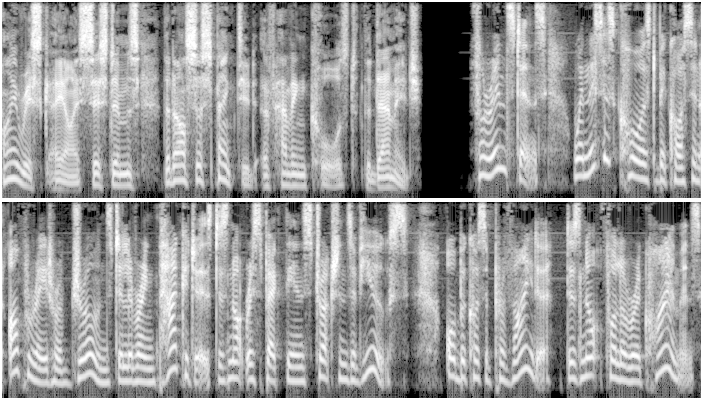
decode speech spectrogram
high risk AI systems that are suspected of having caused the damage. For instance, when this is caused because an operator of drones delivering packages does not respect the instructions of use, or because a provider does not follow requirements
